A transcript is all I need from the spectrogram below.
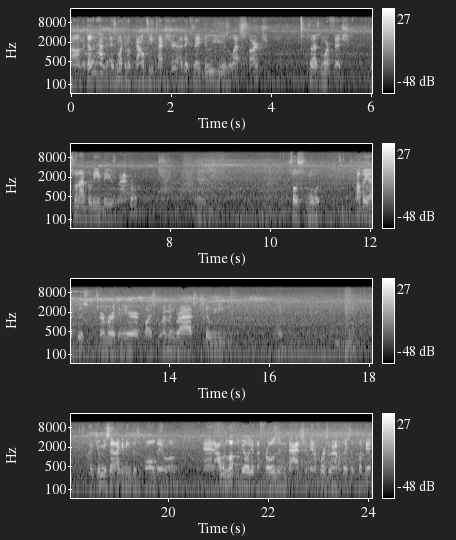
Um, it doesn't have as much of a bouncy texture. I think they do use less starch, so that's more fish. This one, I believe, they use mackerel. Mm. So smooth. It's probably got this turmeric in here, probably some lemongrass, chili. Mm. Like Jimmy said, I can eat this all day long. And I would love to be able to get the frozen batch. I mean, unfortunately, we don't have a place to cook it.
